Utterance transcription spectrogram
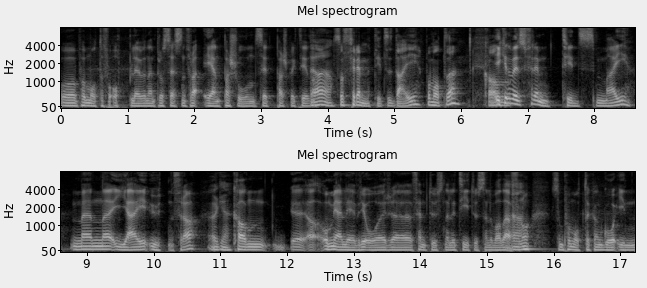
Ja. Og på en måte få oppleve den prosessen fra én person sitt perspektiv. Ja, ja. Så fremtids-deg, på en måte? Kan... Ikke nødvendigvis fremtids-meg, men eh, jeg utenfra okay. kan eh, Om jeg lever i år eh, 5000 eller 10 000 eller hva det er for noe, som på en måte kan gå inn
